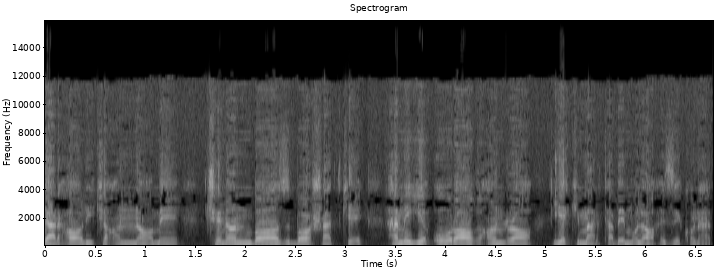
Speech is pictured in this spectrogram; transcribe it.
در حالی که آن نامه چنان باز باشد که همه اوراق آن را یک مرتبه ملاحظه کند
